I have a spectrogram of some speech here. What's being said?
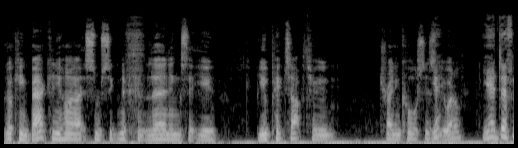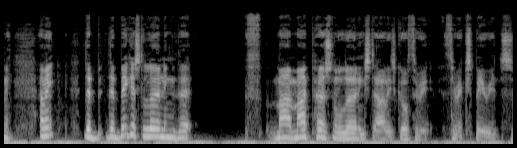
looking back, can you highlight some significant learnings that you you picked up through training courses Yeah. that you went on? Yeah, definitely. I mean, the the biggest learning that my my personal learning style is go through through experience,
